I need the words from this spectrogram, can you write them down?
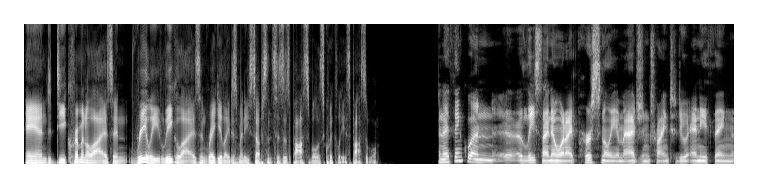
and decriminalize and really legalize and regulate as many substances as possible as quickly as possible. And I think when, at least I know when I personally imagine trying to do anything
